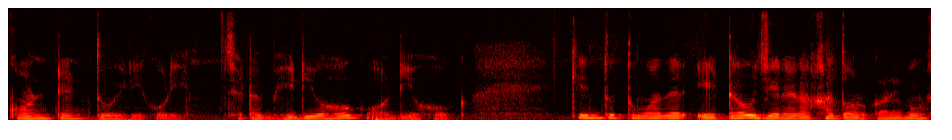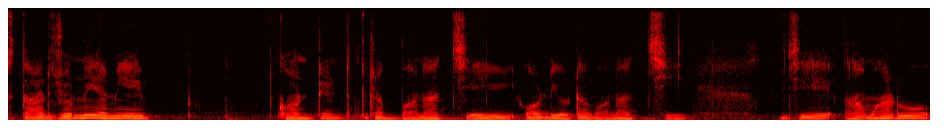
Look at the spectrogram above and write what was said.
কন্টেন্ট তৈরি করি। সেটা ভিডিও হোক অডিও হোক। কিন্তু তোমাদের এটাও জেনে রাখা দরকার এবং তার জন্যই আমি এই কন্টেন্টটা বানাচ্ছি, এই অডিওটা বানাচ্ছি যে আমারও,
